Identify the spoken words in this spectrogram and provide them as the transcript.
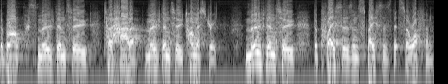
the Bronx, moved into Tauhara, moved into Tonga Street, moved into the places and spaces that so often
